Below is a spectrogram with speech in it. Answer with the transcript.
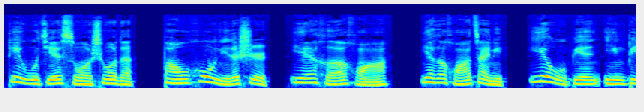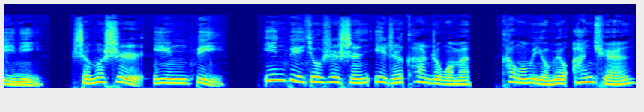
第五节所说的保护你的是耶和华，耶和华在你右边荫庇你。什么是荫庇？荫庇就是神一直看着我们，看我们有没有安全，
